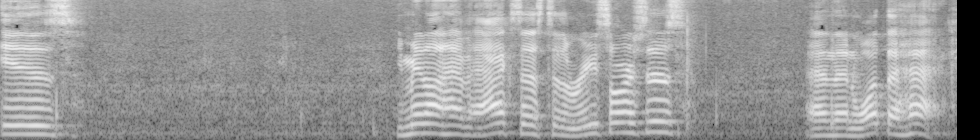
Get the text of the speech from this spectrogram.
is you may not have access to the resources, and then what the heck?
